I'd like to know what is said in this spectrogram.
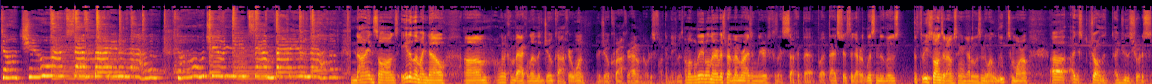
Don't you want somebody to love? Don't you need somebody to love? Nine songs, eight of them I know. Um, I'm gonna come back and learn the Joe Cocker one, or Joe Crocker, I don't know what his fucking name is. I'm a little nervous about memorizing lyrics because I suck at that, but that's just, I gotta listen to those, the three songs that I'm singing, I gotta listen to on loop tomorrow. Uh, I just draw the, I drew the shortest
